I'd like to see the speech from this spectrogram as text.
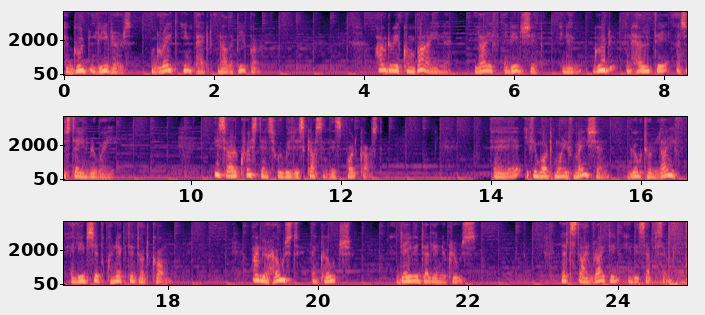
a good leaders with great impact on other people? How do we combine life and leadership in a good and healthy and sustainable way? These are questions we will discuss in this podcast. Uh, if you want more information, go to lifeandleadershipconnected.com. I'm your host and coach, David Alieno Cruz. Let's dive right in in this episode.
